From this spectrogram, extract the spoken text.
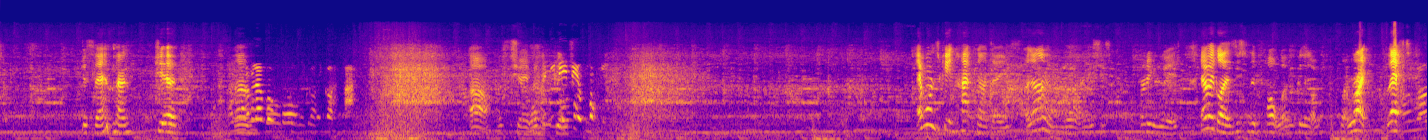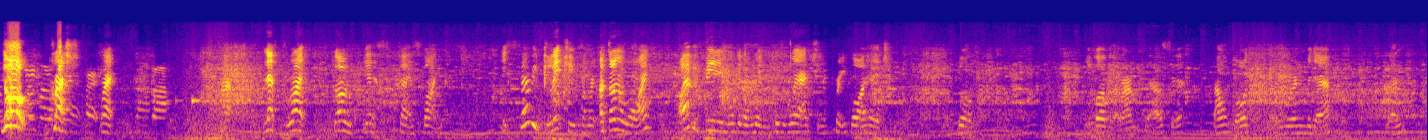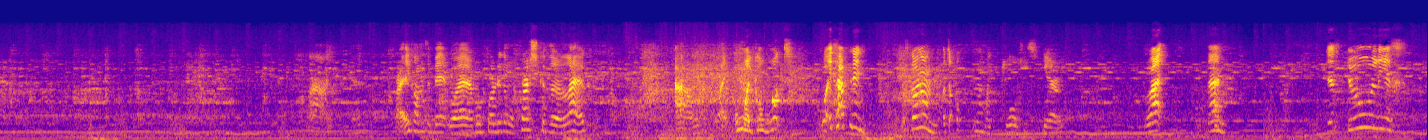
Just man. Yeah. I'm Um, level 4. ah, that's a shame. Oh my god. Everyone's getting hacked nowadays. I don't know why. This is pretty weird. Anyway, guys, this is the part where I'm gonna go right, left. No! Crash! Right, right, left, right, go. Yes, okay, it's fine. It's very glitchy for. I don't know why. I have a feeling we're gonna win because we're actually pretty far ahead. Well, you go over the ramp. That's it. Thank God. Over in there. Then. Right, here comes a bit where we're probably gonna crash because of the lag. Um, Ow. Right. Oh my god, what? What is happening? What's going on? Don't- oh, oh my god, it's scary. Right. Man. Just do this.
